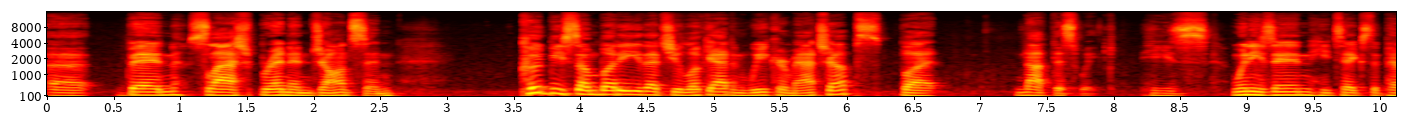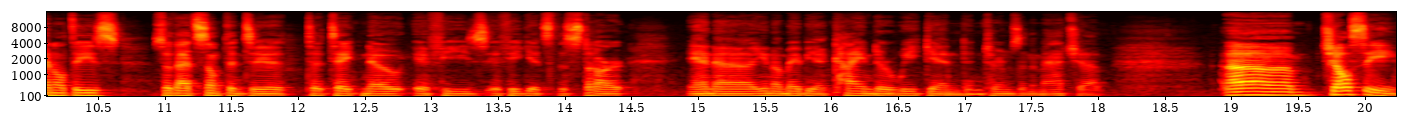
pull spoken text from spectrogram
uh, Ben slash Brennan Johnson could be somebody that you look at in weaker matchups, but not this week. He's when he's in, he takes the penalties, so that's something to to take note if he's if he gets the start and uh, you know maybe a kinder weekend in terms of the matchup. Um, Chelsea,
